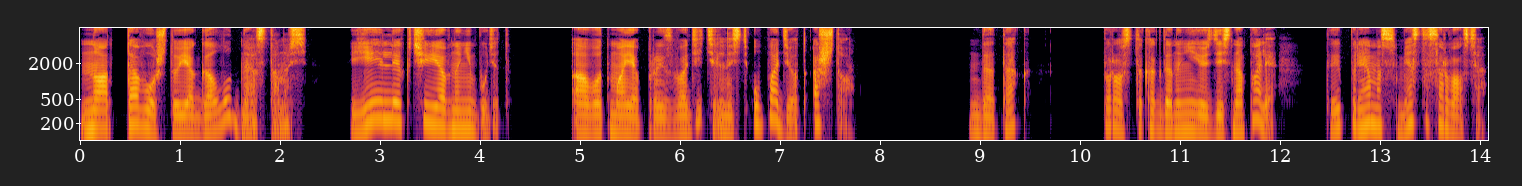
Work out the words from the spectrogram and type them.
«Но от того, что я голодный останусь, ей легче явно не будет. А вот моя производительность упадет, а что?» Да так. Просто когда на нее здесь напали, ты прямо с места сорвался,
